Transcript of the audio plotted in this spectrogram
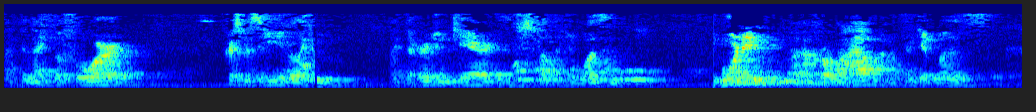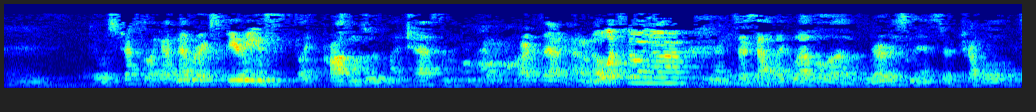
like the night before Christmas Eve, like like the urgent care because it just felt like it wasn't morning uh, for a while. I think it was it was stressful. Like I've never experienced like problems with my chest and I'm having a heart attack. I don't know what's going on. So it's that like level of nervousness or trouble,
